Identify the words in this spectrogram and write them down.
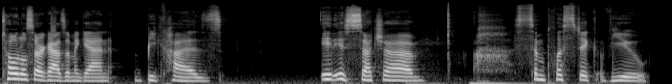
Total sarcasm again, because it is such a simplistic view.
